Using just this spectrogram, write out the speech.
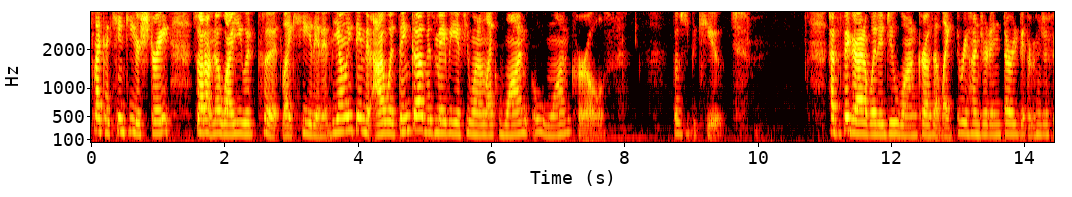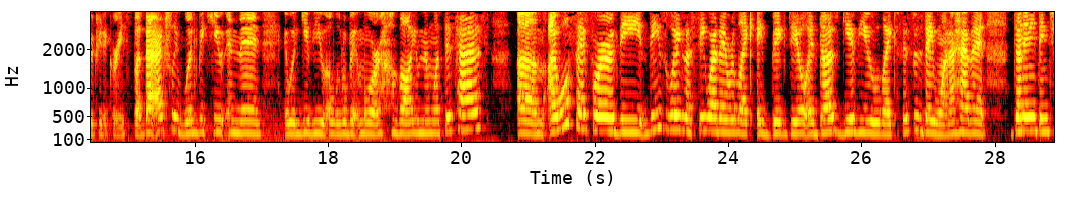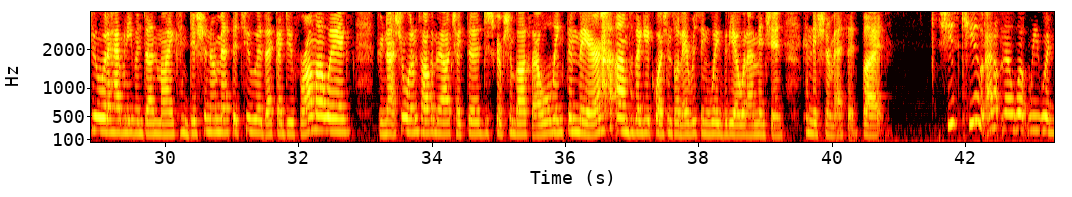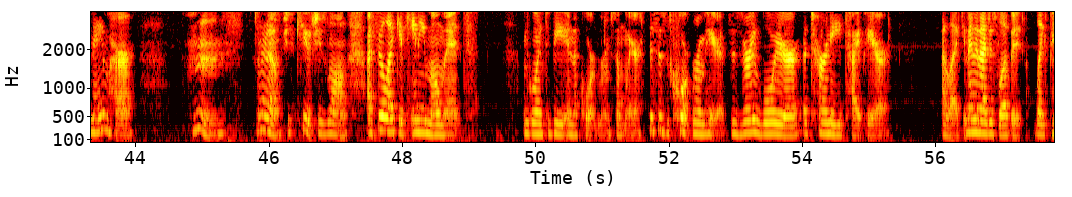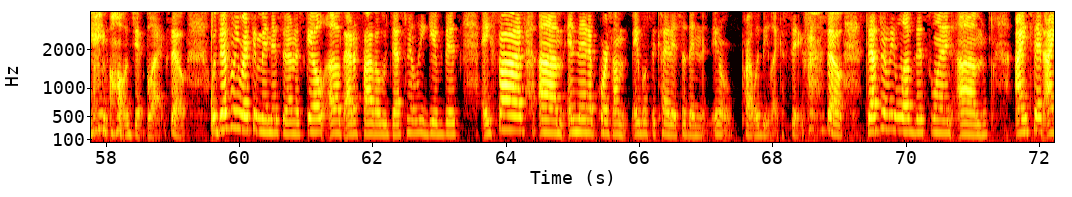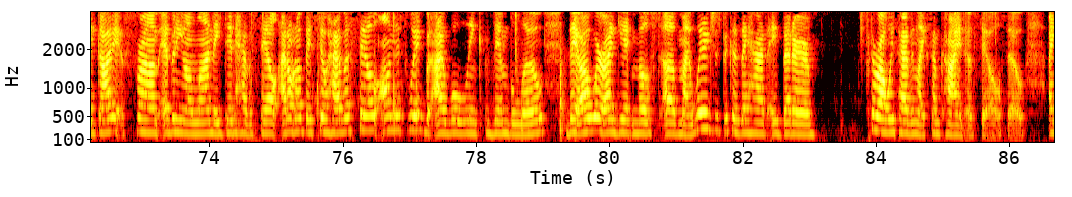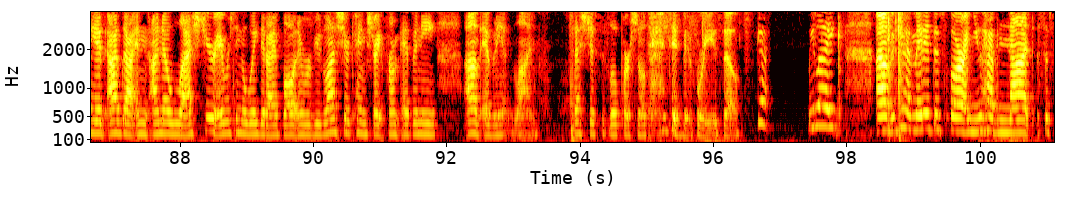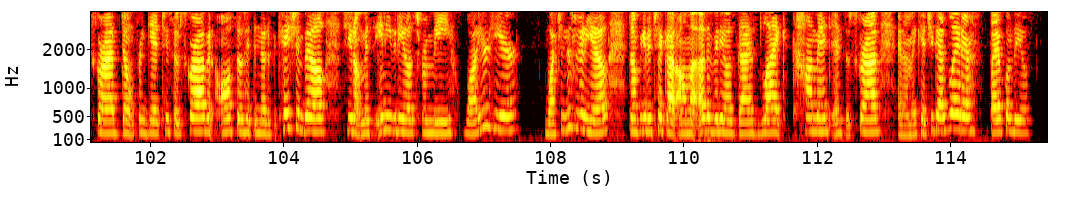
like a kinky or straight so i don't know why you would put like heat in it. The only thing that i would think of is maybe if you want to like one wand curls. Those would be cute. Have to figure out a way to do wand curls at like 330 to 350 degrees but that actually would be cute and then it would give you a little bit more volume than what this has um, I will say for the these wigs, I see why they were like a big deal. It does give you like, this is day one. I haven't done anything to it. I haven't even done my conditioner method to it like I do for all my wigs. If you're not sure what I'm talking about, check the description box. I will link them there because um, I get questions on every single wig video when I mention conditioner method. But She's cute. I don't know what we would name her. Hmm. I don't know. She's cute. She's long. I feel like at any moment I'm going to be in the courtroom somewhere. This is the courtroom hair. This is very lawyer, attorney type hair. I like it. And then I just love it, like being all jet black. So would definitely recommend this. And on a scale of out of five, I would definitely give this a five. Um, and then of course I'm able to cut it. So then it'll probably be like a six. so definitely love this one. Um, I said I got it from Ebony Online. They did have a sale. I don't know if they still have a sale on this wig, but I will link them below. They are where I get most of my wigs just because they have a better they're always having like some kind of sale. So I get, I've gotten, I know last year, every single wig that I bought and reviewed last year came straight from Ebony, um, Ebony line. That's just a little personal tidbit for you. So yeah, we like. Um, if you have made it this far and you have not subscribed, don't forget to subscribe and also hit the notification bell so you don't miss any videos from me while you're here watching this video. Don't forget to check out all my other videos, guys. Like, comment, and subscribe. And I'm going to catch you guys later. Bye con Dios.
